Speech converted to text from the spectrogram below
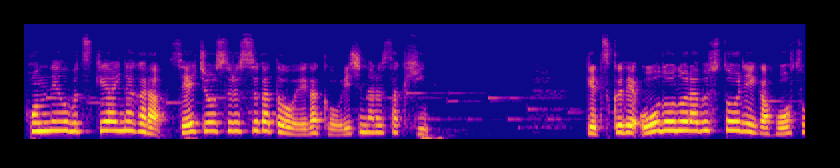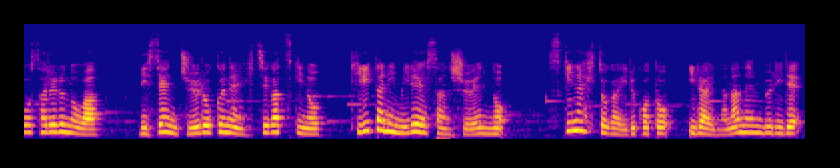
本音をぶつけ合いながら成長する姿を描くオリジナル作品。月9で王道のラブストーリーが放送されるのは、2016年7月期の桐谷美玲さん主演の好きな人がいること以来7年ぶりで、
